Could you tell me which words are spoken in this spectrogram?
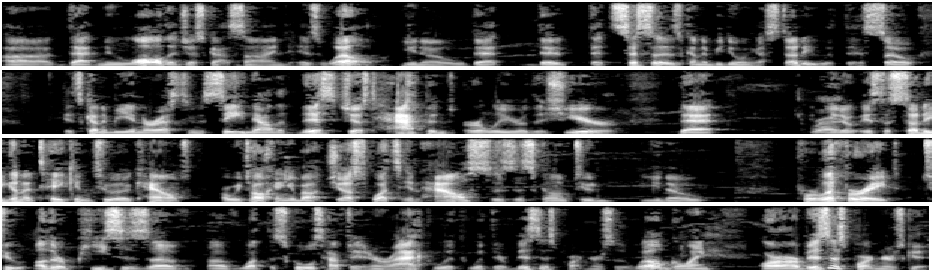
uh, that new law that just got signed as well. You know that that that CISA is going to be doing a study with this, so it's going to be interesting to see now that this just happened earlier this year. That right. you know is the study going to take into account? Are we talking about just what's in house? Is this going to you know proliferate to other pieces of of what the schools have to interact with with their business partners as well going are our business partners good?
